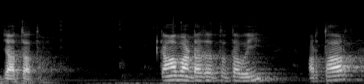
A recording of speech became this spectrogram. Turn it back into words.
जाता था। कहाँ बांटा जाता था भाई? अर्थात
